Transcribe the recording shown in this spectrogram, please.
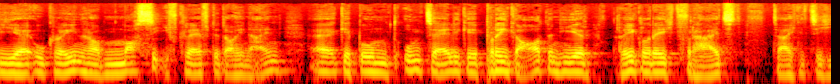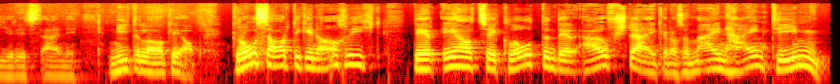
Die Ukrainer haben massiv Kräfte da hineingebummt, äh, unzählige Brigaden hier regelrecht verheizt. Zeichnet sich hier jetzt eine Niederlage ab. Großartige Nachricht, der EHC Kloten, der Aufsteiger, also mein Heimteam,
